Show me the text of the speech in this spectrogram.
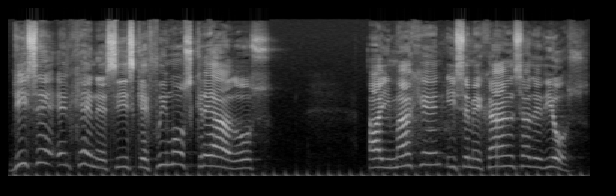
Dice el Génesis que fuimos creados a imagen y semejanza de Dios.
